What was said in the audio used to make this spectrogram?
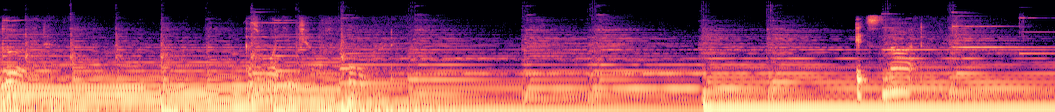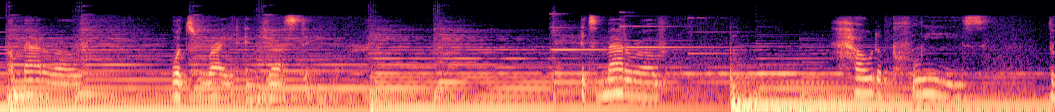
good as what you can afford. It's not a matter of what's right and just anymore. It's a matter of how to please the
